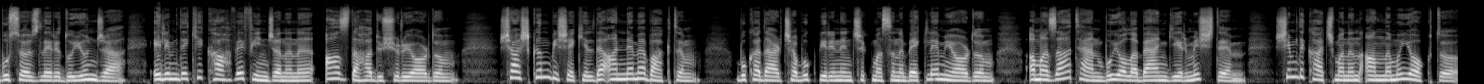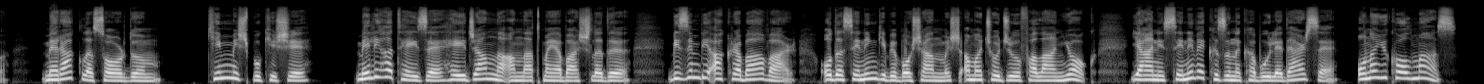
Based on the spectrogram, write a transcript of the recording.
Bu sözleri duyunca elimdeki kahve fincanını az daha düşürüyordum. Şaşkın bir şekilde anneme baktım. Bu kadar çabuk birinin çıkmasını beklemiyordum ama zaten bu yola ben girmiştim. Şimdi kaçmanın anlamı yoktu. Merakla sordum. Kimmiş bu kişi? Meliha teyze heyecanla anlatmaya başladı. Bizim bir akraba var. O da senin gibi boşanmış ama çocuğu falan yok. Yani seni ve kızını kabul ederse ona yük olmaz.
